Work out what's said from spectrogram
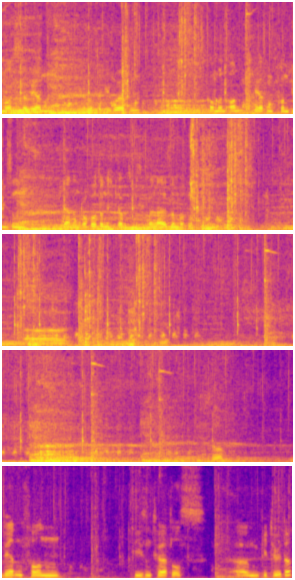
Monster werden hier runtergeworfen, kommen an, werden von diesen kleinen Robotern, ich glaube, das muss ich mal leiser machen. Äh, hier. So. Werden von diesen Turtles ähm, getötet.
